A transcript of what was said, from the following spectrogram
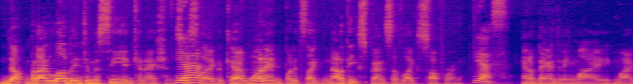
No, but I love intimacy and connection. So Yeah. it's like, okay, I want it, but it's like not at the expense of like suffering yes and abandoning my my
